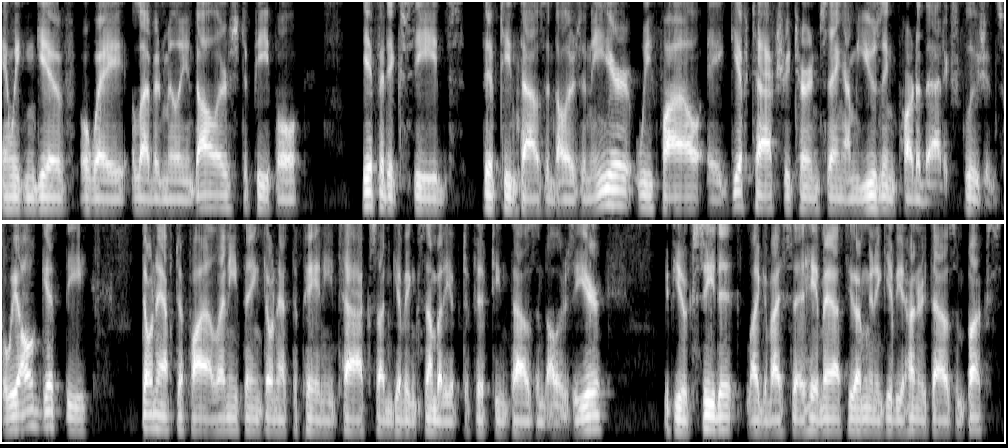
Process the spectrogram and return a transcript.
And we can give away $11 million to people if it exceeds $15,000 in a year. We file a gift tax return saying I'm using part of that exclusion. So we all get the don't have to file anything, don't have to pay any tax on giving somebody up to $15,000 a year. If you exceed it, like if I said, Hey, Matthew, I'm going to give you 100,000 bucks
